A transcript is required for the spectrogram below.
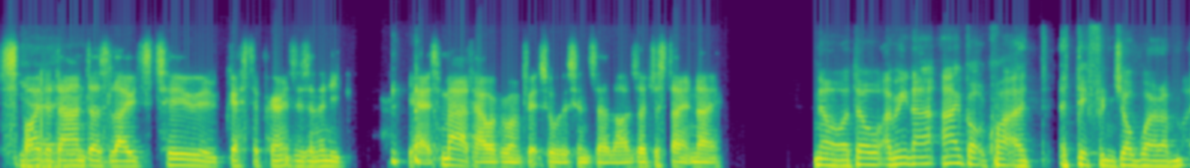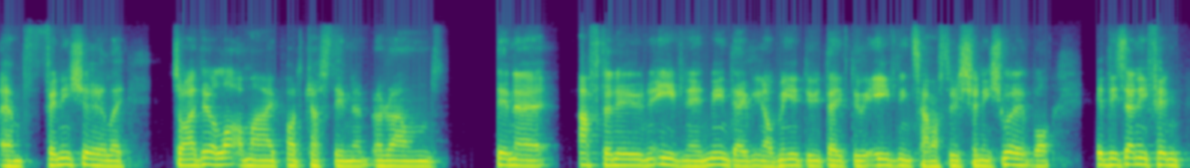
Spider Yeah. Dan does loads too, guest appearances, and then you. Yeah, it's mad how everyone fits all this into their lives. I just don't know. No, I don't. I mean, I, I've got quite a, a different job where I'm, I'm finish early. So I do a lot of my podcasting around dinner, afternoon, evening. Me and Dave, you know, me and do Dave do evening time after he's finished work. But if there's anything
